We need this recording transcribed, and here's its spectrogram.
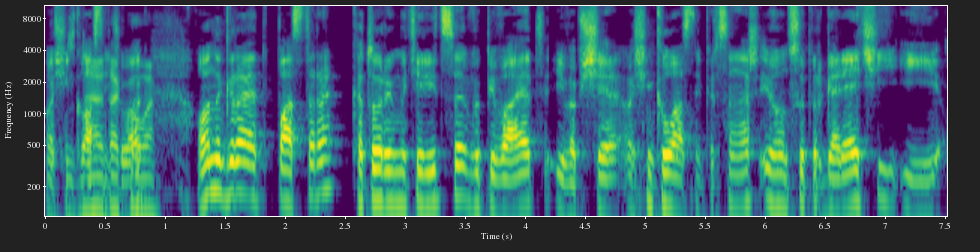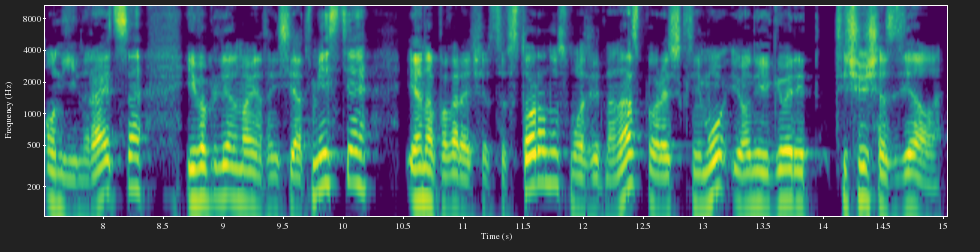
Очень Знаю классный чувак. такого. Он играет пастора, который матерится, выпивает, и вообще очень классный персонаж, и он супер горячий, и он ей нравится. И в определенный момент они сидят вместе, и она поворачивается в сторону, смотрит на нас, поворачивается к нему, и он ей говорит, ты что сейчас сделала?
